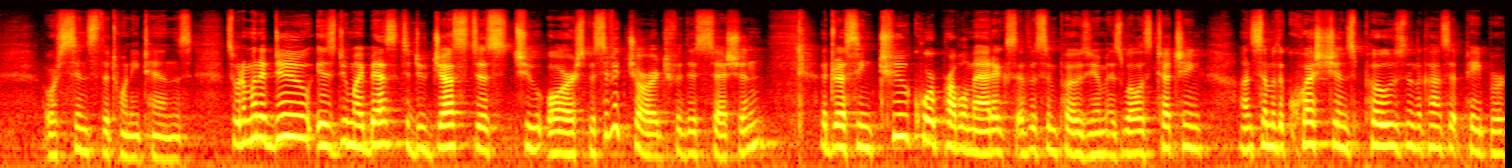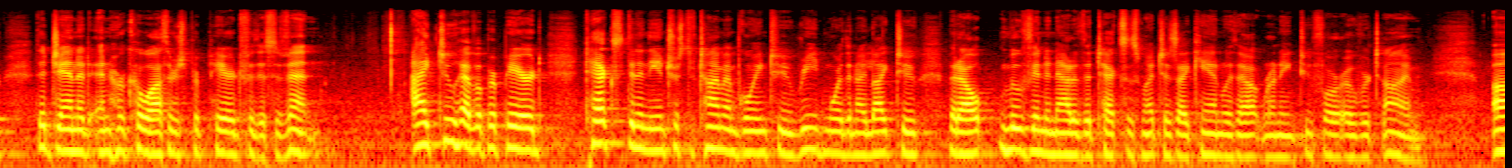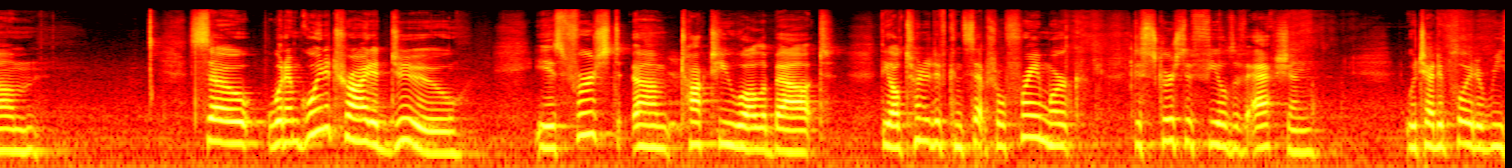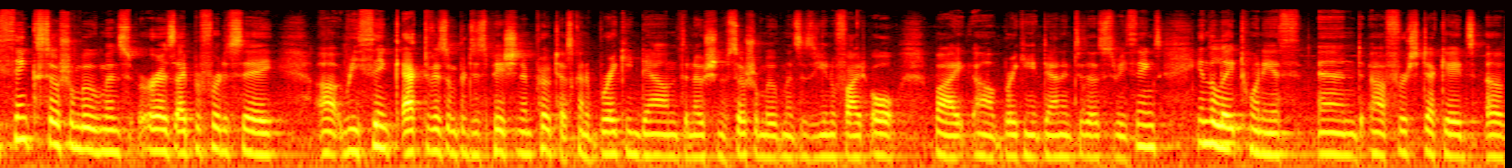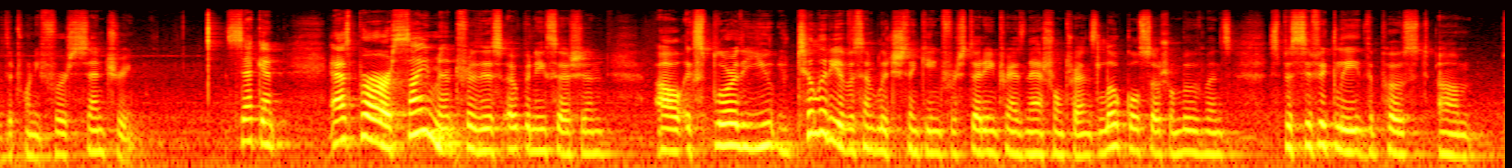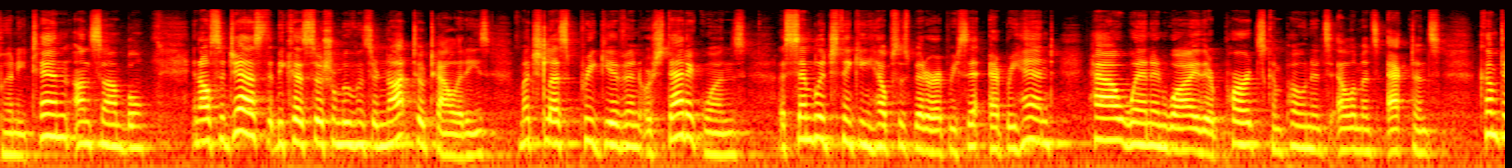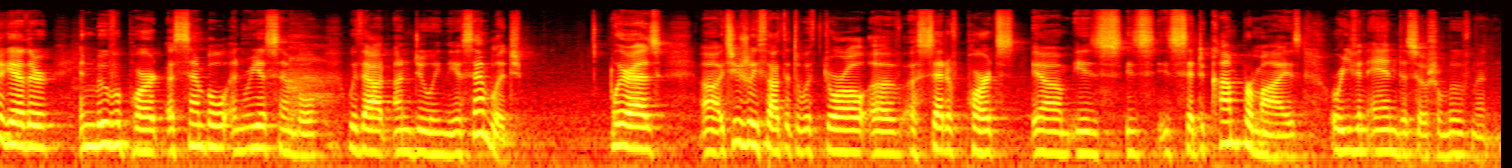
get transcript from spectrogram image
or since the 2010s. So what I'm going to do is do my best to do justice to our specific charge for this session, addressing two core problematics of the symposium, as well as touching on some of the questions posed in the concept paper that Janet and her co-authors prepared for this event. I too have a prepared text, and in the interest of time, I'm going to read more than I like to, but I'll move in and out of the text as much as I can without running too far over time. Um, so what I'm going to try to do is first um, talk to you all about the alternative conceptual framework, discursive fields of action, which I deploy to rethink social movements, or as I prefer to say, uh, rethink activism, participation, and protest, kind of breaking down the notion of social movements as a unified whole by uh, breaking it down into those three things in the late 20th and uh, first decades of the 21st century. Second, as per our assignment for this opening session, I'll explore the utility of assemblage thinking for studying transnational, translocal social movements, specifically the post um, 2010 ensemble, and I'll suggest that because social movements are not totalities, much less pre-given or static ones, Assemblage thinking helps us better apprehend how, when, and why their parts, components, elements, actants come together and move apart, assemble and reassemble without undoing the assemblage. Whereas uh, it's usually thought that the withdrawal of a set of parts um, is, is, is said to compromise or even end a social movement.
